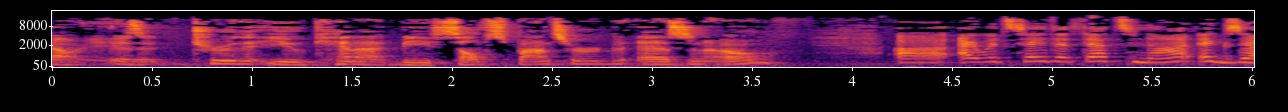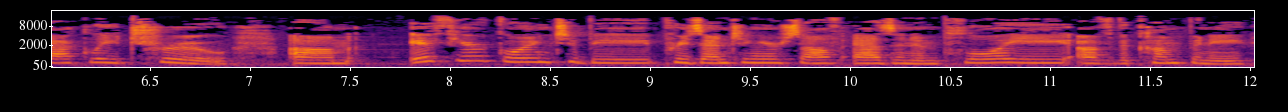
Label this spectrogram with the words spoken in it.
Now, is it true that you cannot be self sponsored as an O? Uh, I would say that that's not exactly true. Um, if you're going to be presenting yourself as an employee of the company,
